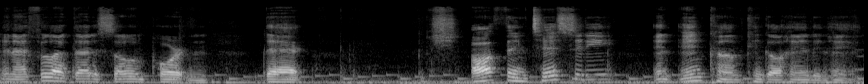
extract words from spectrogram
And I feel like that is so important that authenticity and income can go hand in hand.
